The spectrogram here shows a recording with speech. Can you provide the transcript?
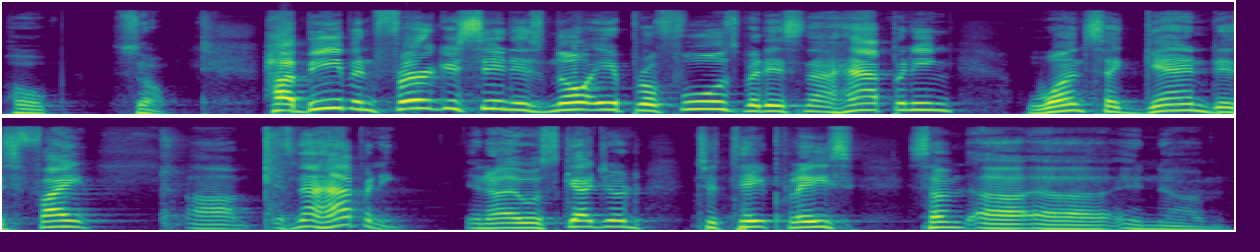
hope so. Khabib and Ferguson is no April Fools, but it's not happening. Once again, this fight uh, is not happening. You know, it was scheduled to take place some uh, uh, in um,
